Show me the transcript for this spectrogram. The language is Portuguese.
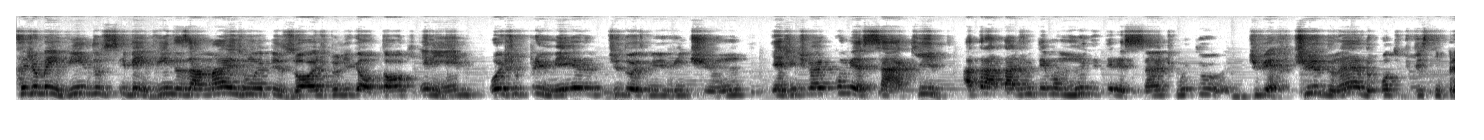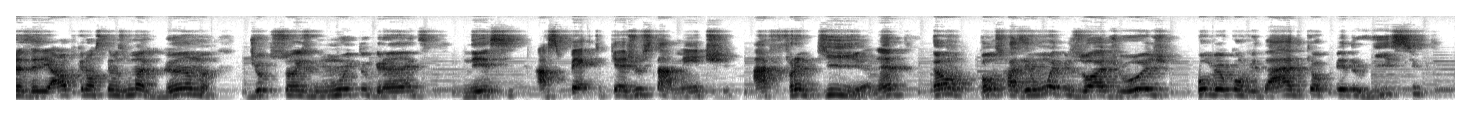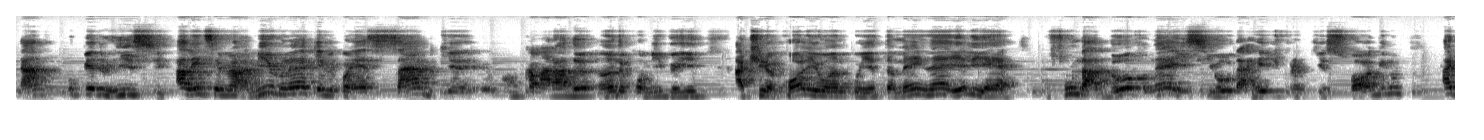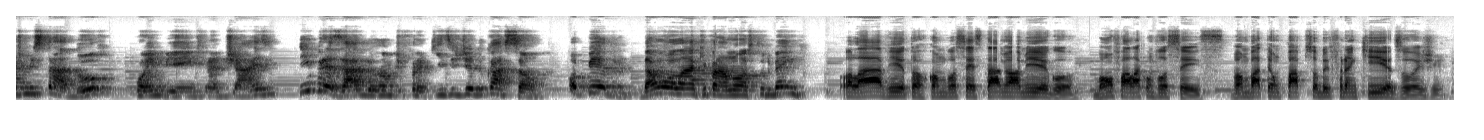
Sejam bem-vindos e bem-vindas a mais um episódio do Legal Talk NM, hoje o primeiro de 2021, e a gente vai começar aqui a tratar de um tema muito interessante, muito divertido, né, do ponto de vista empresarial, porque nós temos uma gama de opções muito grandes nesse aspecto que é justamente a franquia, né? Então, vamos fazer um episódio hoje com o meu convidado, que é o Pedro Risse, Tá? O Pedro Risse, além de ser meu amigo, né? Quem me conhece sabe que um camarada anda comigo aí a tira cola e eu ando com ele também, né? Ele é o fundador, né, e CEO da rede de franquias Fogno, administrador com MBA em franchise e empresário do ramo de franquias e de educação. Ô Pedro, dá um olá aqui para nós, tudo bem? Olá, Vitor, como você está, meu amigo? Bom falar com vocês. Vamos bater um papo sobre franquias hoje.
